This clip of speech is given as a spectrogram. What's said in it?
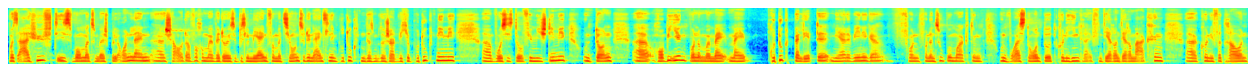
Was auch hilft, ist, wenn man zum Beispiel online äh, schaut, einfach einmal, weil da ist ein bisschen mehr Information zu den einzelnen Produkten, dass man da schaut, welches Produkt nehme ich, äh, was ist da für mich stimmig. Und dann äh, habe ich irgendwann einmal mein, mein Produktpalette mehr oder weniger von, von einem Supermarkt und, und weiß, da und dort kann ich hingreifen. Der und der Marken äh, kann ich vertrauen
